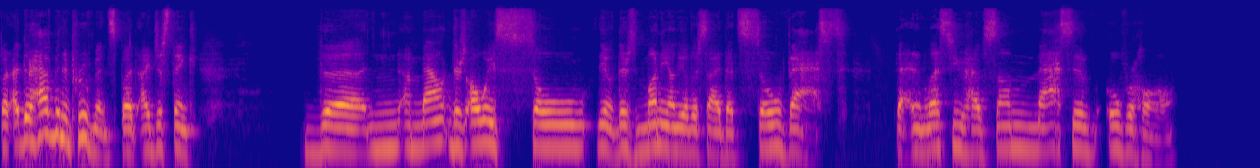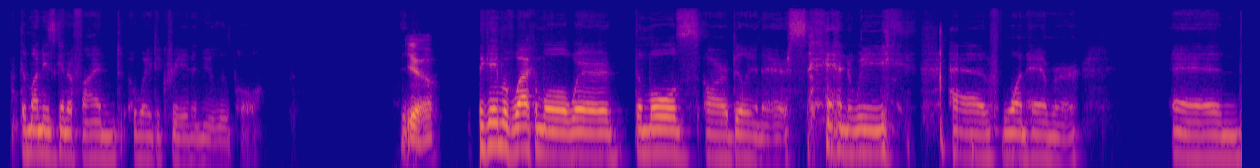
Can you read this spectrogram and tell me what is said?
But uh, there have been improvements, but I just think the amount there's always so you know there's money on the other side that's so vast that unless you have some massive overhaul the money's going to find a way to create a new loophole. Yeah. The game of whack-a-mole where the moles are billionaires and we have one hammer and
